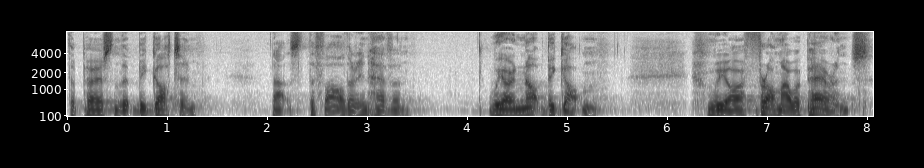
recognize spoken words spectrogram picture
the person that begot him. That's the Father in heaven. We are not begotten. We are from our parents.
